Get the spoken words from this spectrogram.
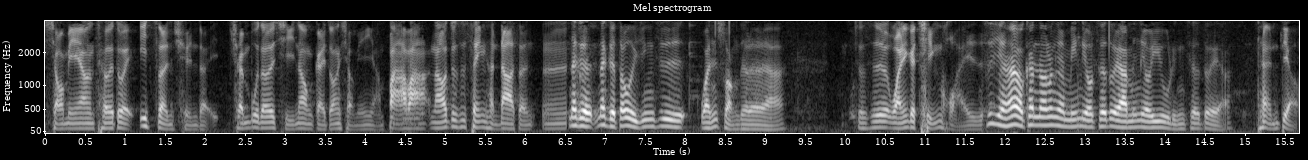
小绵羊车队一整群的，全部都是骑那种改装小绵羊，叭叭，然后就是声音很大声，嗯，那个那个都已经是玩爽的了啦，就是玩一个情怀。之前还有看到那个名流车队啊，名流一五零车队啊，很屌。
